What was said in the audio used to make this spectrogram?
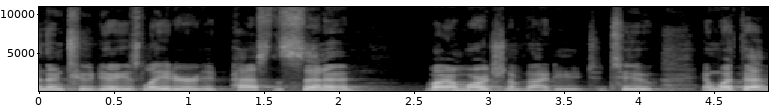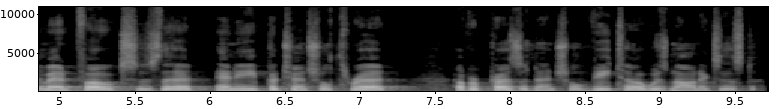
And then two days later, it passed the Senate by a margin of 98 to 2. And what that meant, folks, is that any potential threat of a presidential veto was non existent.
